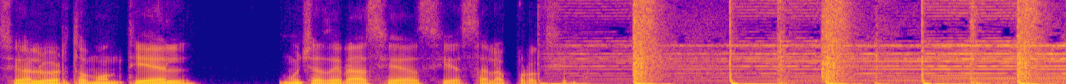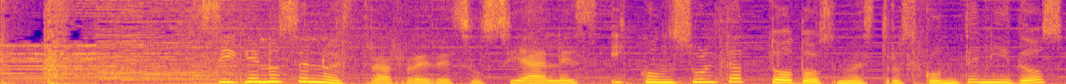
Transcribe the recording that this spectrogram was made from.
Soy Alberto Montiel, muchas gracias y hasta la próxima. Síguenos en nuestras redes sociales y consulta todos nuestros contenidos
